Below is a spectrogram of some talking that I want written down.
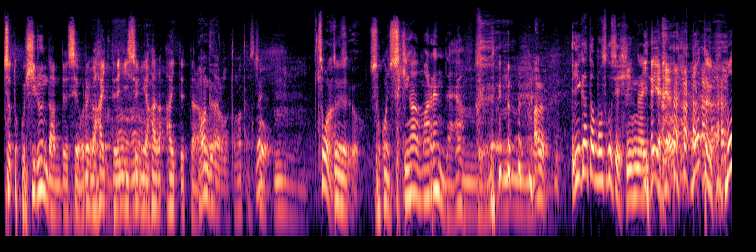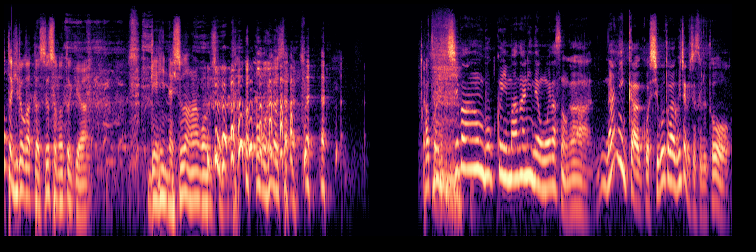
ちょっとこうひるんだんですよ。俺が入って一緒に入ってったら。なんでだろうと思ったんですね。そう。なんですよ。そこに隙が生まれんだよっていう。ねあの言い方もう少し品がいい。やいやもっともっとひどかったですよその時は。下品な人だなこの人。思いました。あと一番僕いまだにね思い出すのが何かこう仕事がぐちゃぐちゃすると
